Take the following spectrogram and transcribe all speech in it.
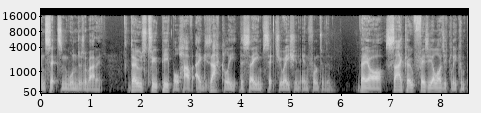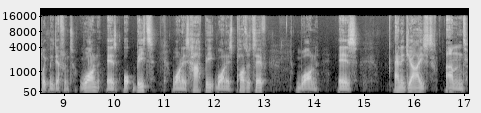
and sits and wonders about it. Those two people have exactly the same situation in front of them. They are psychophysiologically completely different. One is upbeat, one is happy, one is positive, one is energized and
